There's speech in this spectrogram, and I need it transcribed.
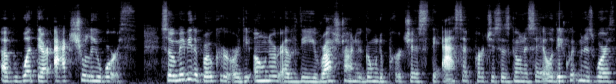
of what they're actually worth. So maybe the broker or the owner of the restaurant you're going to purchase, the asset purchase is going to say, "Oh, the equipment is worth,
